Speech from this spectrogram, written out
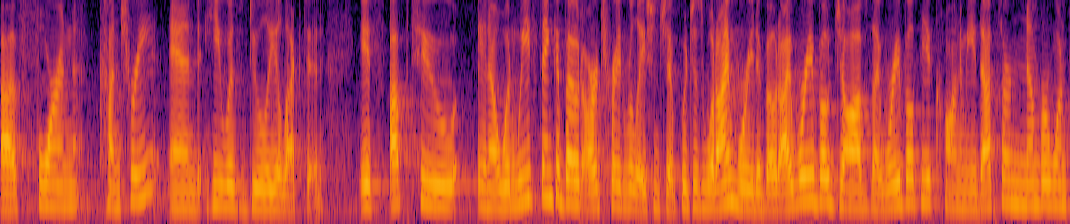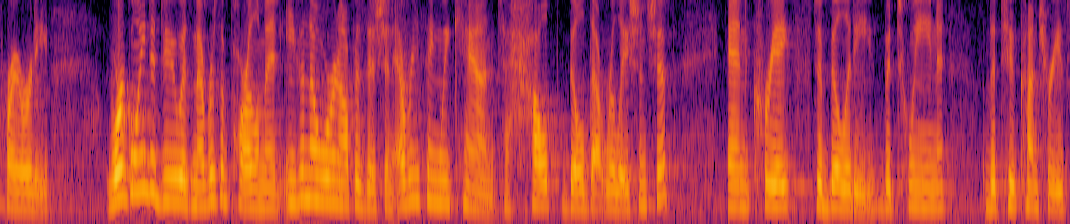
a foreign country, and he was duly elected. It's up to, you know, when we think about our trade relationship, which is what I'm worried about, I worry about jobs, I worry about the economy, that's our number one priority. We're going to do, as members of parliament, even though we're in opposition, everything we can to help build that relationship and create stability between the two countries.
